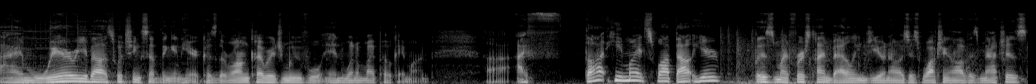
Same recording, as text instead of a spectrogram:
I'm wary about switching something in here because the wrong coverage move will end one of my Pokemon. Uh, I thought he might swap out here, but this is my first time battling Geo and I was just watching all of his matches.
